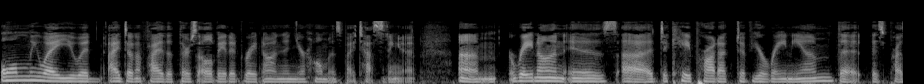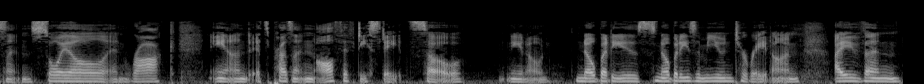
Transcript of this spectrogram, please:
only way you would identify that there's elevated radon in your home is by testing it. Um, radon is a decay product of uranium that is present in soil and rock, and it's present in all 50 states. So, you know, nobody's nobody's immune to radon. I even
